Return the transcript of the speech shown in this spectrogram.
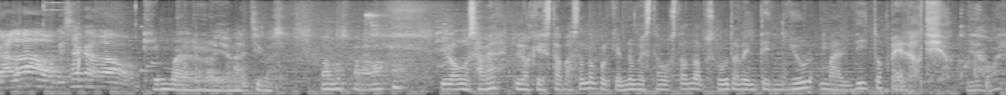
Cagao, que se ha cagado. Qué mal rollo, vale chicos. Vamos para abajo y vamos a ver lo que está pasando porque no me está gustando absolutamente ni un maldito pelo, tío. Cuidado, eh.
